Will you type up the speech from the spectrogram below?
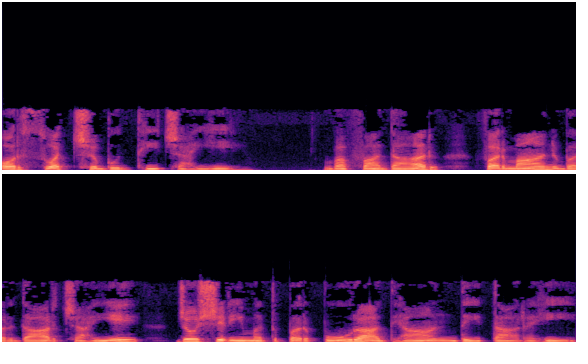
और स्वच्छ बुद्धि चाहिए। वफादार, फरमान बरदार चाहिए, जो श्रीमत पर पूरा ध्यान देता रहे।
